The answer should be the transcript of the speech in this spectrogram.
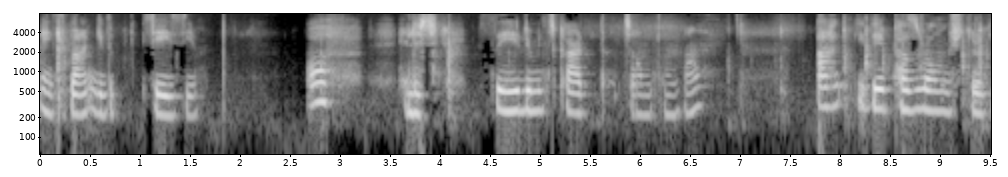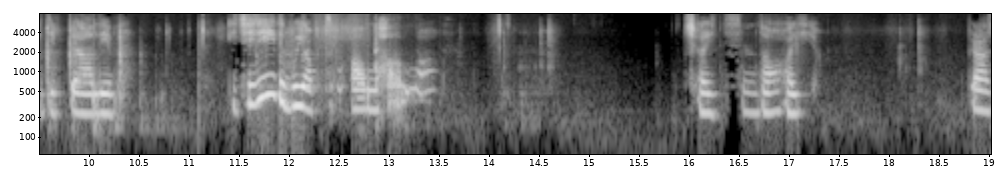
Neyse ben gidip şey izleyeyim. Oh. Hele şükür. Zehirimi çıkarttı çantamdan. Ah gidip hazır olmuştur. Gidip bir alayım. İçeceği de bu yaptım. Allah Allah. Çay içsin daha iyi. Biraz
